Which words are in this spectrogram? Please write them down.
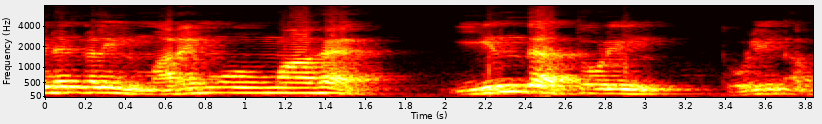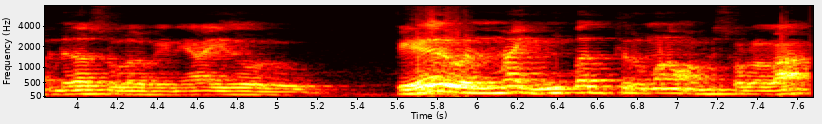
இடங்களில் மறைமுகமாக இந்த தொழில் தொழில் அப்படின்னு தான் சொல்ல வேண்டிய இது ஒரு பேர் வேணும்னா இன்ப திருமணம் அப்படின்னு சொல்லலாம்.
